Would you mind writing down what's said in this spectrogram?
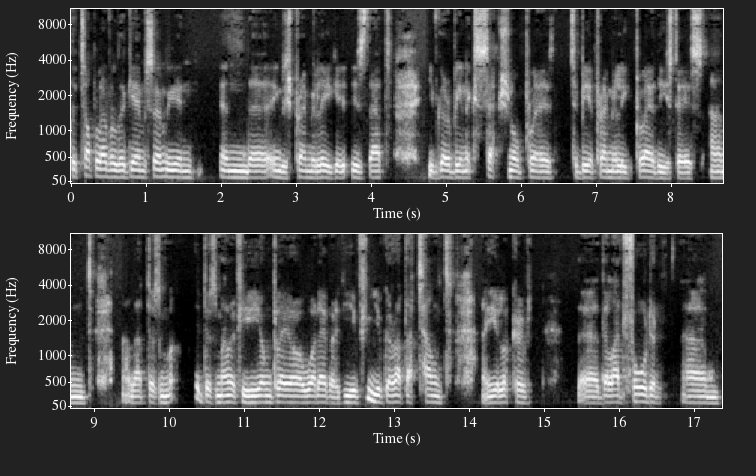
the top level of the game, certainly in in the English Premier League is that you've got to be an exceptional player to be a Premier League player these days, and, and that doesn't it doesn't matter if you're a young player or whatever. You've you've got that talent, and you look at uh, the lad Foden. Um,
